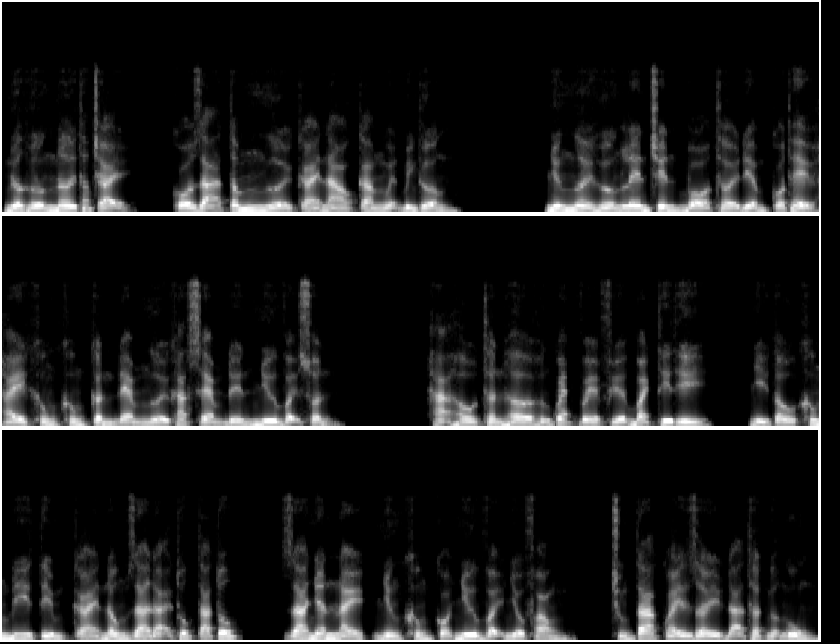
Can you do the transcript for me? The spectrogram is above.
nước hướng nơi thấp chảy, có dã tâm người cái nào cam nguyện bình thường. Nhưng người hướng lên trên bò thời điểm có thể hay không không cần đem người khác xem đến như vậy xuẩn. Hạ hầu thần hờ hững quét về phía bạch thi thi, nhị tẩu không đi tìm cái nông gia đại thúc tá túc, gia nhân này nhưng không có như vậy nhiều phòng, chúng ta quấy giày đã thật ngượng ngùng.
